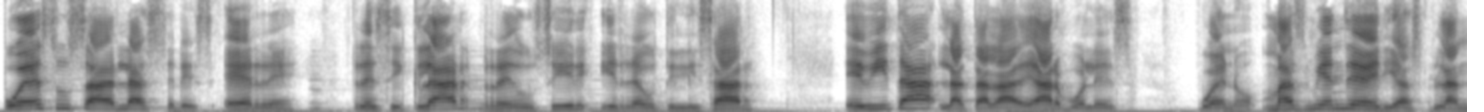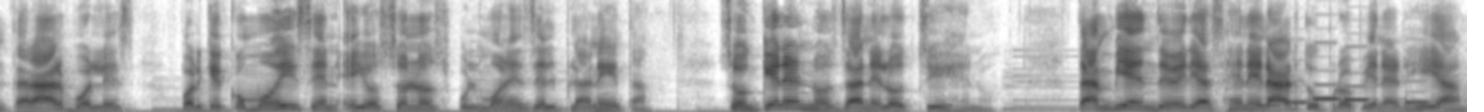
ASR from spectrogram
Puedes usar las 3R, reciclar, reducir y reutilizar. Evita la tala de árboles. Bueno, más bien deberías plantar árboles porque como dicen, ellos son los pulmones del planeta. Son quienes nos dan el oxígeno. También deberías generar tu propia energía,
